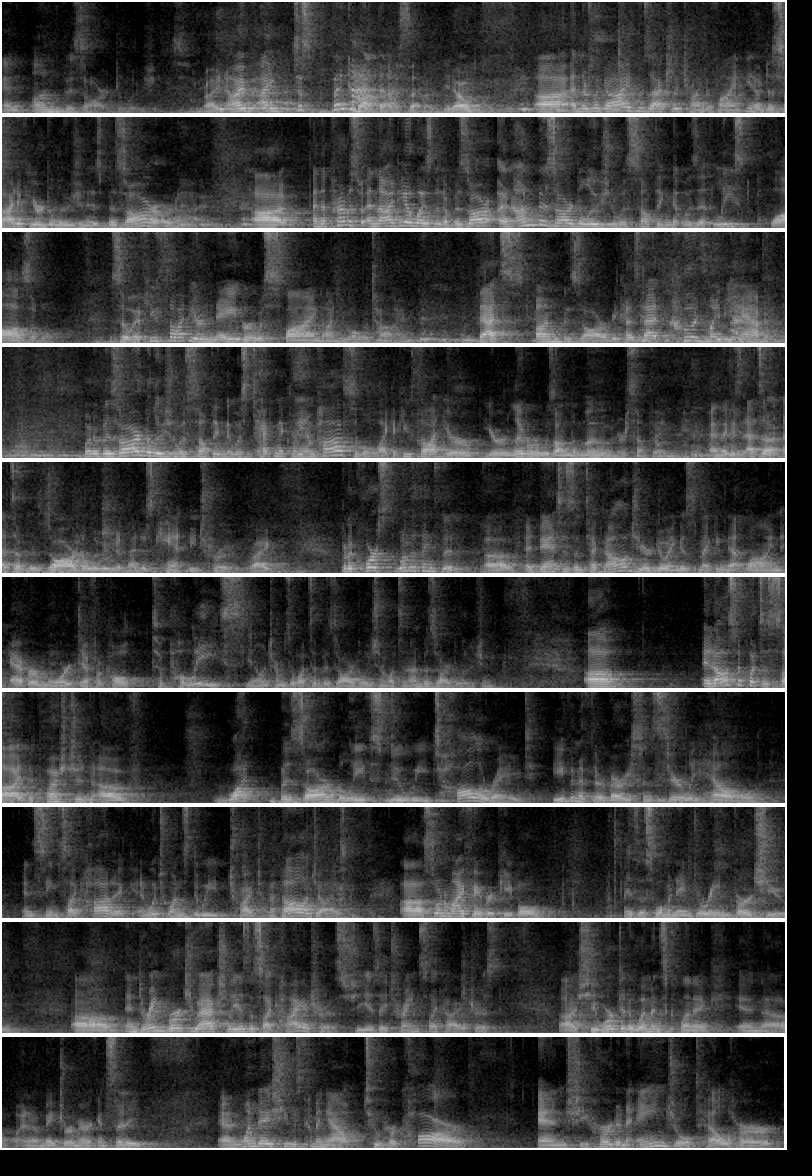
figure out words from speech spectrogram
and unbizarre delusions. Right? Now, I, I just think about that a second, you know? Uh, and there's a guy who's actually trying to find, you know, decide if your delusion is bizarre or not. Uh, and the premise, and the idea was that a bizarre, an unbizarre delusion was something that was at least plausible. So if you thought your neighbor was spying on you all the time, that's unbizarre because that could maybe happen. But a bizarre delusion was something that was technically impossible. Like if you thought your, your liver was on the moon or something, and that's a, that's a bizarre delusion. That just can't be true, right? But of course, one of the things that uh, advances in technology are doing is making that line ever more difficult to police, you know, in terms of what's a bizarre delusion and what's an unbizarre delusion. Uh, it also puts aside the question of what bizarre beliefs do we tolerate, even if they're very sincerely held and seem psychotic, and which ones do we try to pathologize? Uh, so, one of my favorite people is this woman named Doreen Virtue. Um, and Doreen Virtue actually is a psychiatrist. She is a trained psychiatrist. Uh, she worked at a women's clinic in, uh, in a major American city. And one day she was coming out to her car and she heard an angel tell her,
